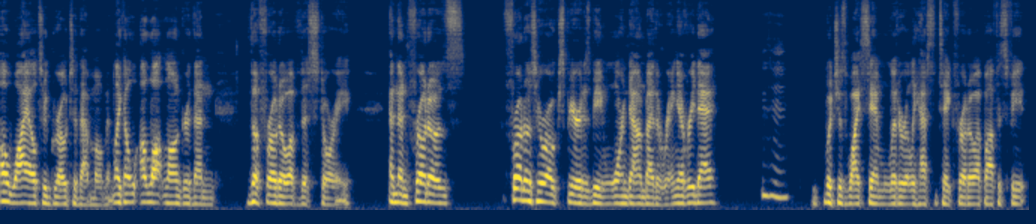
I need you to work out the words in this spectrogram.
a while to grow to that moment, like a, a lot longer than the Frodo of this story. And then Frodo's Frodo's heroic spirit is being worn down by the ring every day, Mm-hmm. which is why Sam literally has to take Frodo up off his feet,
